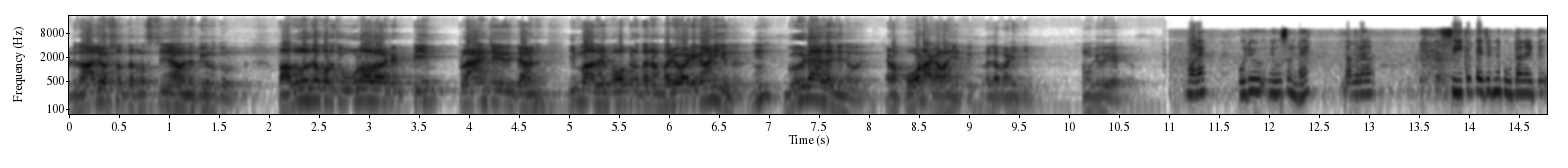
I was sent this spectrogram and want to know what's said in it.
ഒരു നാല് വർഷത്തെ റെസ്റ്റ് ഞാൻ അവനെ തീർത്തു കൊടുത്തു അപ്പൊ അതുപോലത്തെ കുറച്ച് ഊളകളായിട്ട് ടീം പ്ലാൻ ചെയ്തിട്ടാണ് ഇമാതിരി പോക്കർത്തനം പരിപാടി കാണിക്കുന്നത്. ഗുഡ് ആലോചനവൻ എടാ പോടാ കളഞ്ഞിട്ട് വല്ല പണിക്ക്. നമുക്കിത് കേൾക്കാം. മോളെ ഒരു ന്യൂസ് ഉണ്ടേ. നമ്മുടെ സീക്രട്ട് ഏജന്റിനെ കൂട്ടാനായിട്ട്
